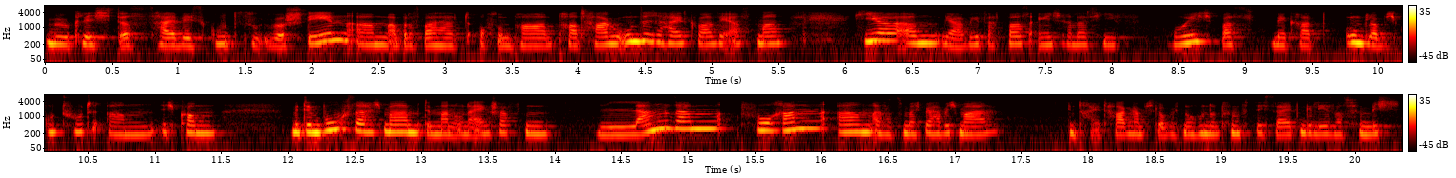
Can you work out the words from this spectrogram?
möglich, das halbwegs gut zu überstehen. Ähm, aber das war halt auch so ein paar, paar Tage Unsicherheit quasi erstmal. Hier, ähm, ja, wie gesagt, war es eigentlich relativ ruhig, was mir gerade unglaublich gut tut. Ähm, ich komme mit dem Buch, sag ich mal, mit dem Mann ohne Eigenschaften langsam voran. Ähm, also zum Beispiel habe ich mal, in drei Tagen habe ich glaube ich nur 150 Seiten gelesen, was für mich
